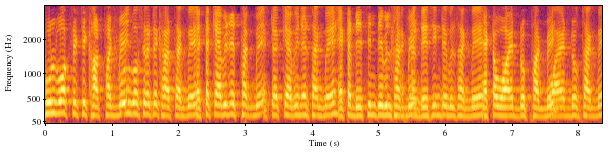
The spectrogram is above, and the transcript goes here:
ফুল বক্স একটি খাট থাকবে। ফুল বক্সের একটা খাট থাকবে। একটা ক্যাবিনেট থাকবে। একটা ক্যাবিনেট থাকবে। একটা ড্রেসিং টেবিল থাকবে। একটা ড্রেসিং টেবিল থাকবে। একটা ওয়াইড্রোপ থাকবে। ওয়াইড্রোপ থাকবে।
